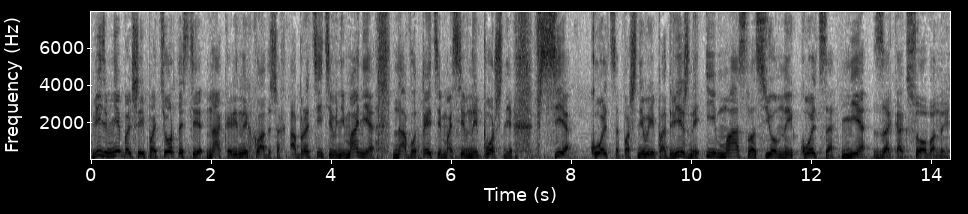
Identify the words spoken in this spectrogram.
видим небольшие потертости на коренных вкладышах. Обратите внимание на вот эти массивные поршни. Все кольца поршневые подвижны и маслосъемные кольца не закоксованы.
